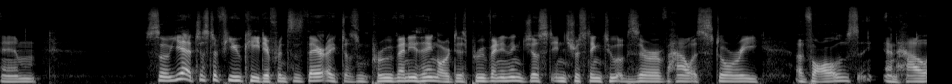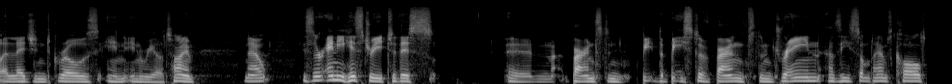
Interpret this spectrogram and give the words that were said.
Um, so yeah, just a few key differences there. It doesn't prove anything or disprove anything. Just interesting to observe how a story evolves and how a legend grows in, in real time. Now, is there any history to this um, Barmston, the Beast of Barmston Drain, as he's sometimes called,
